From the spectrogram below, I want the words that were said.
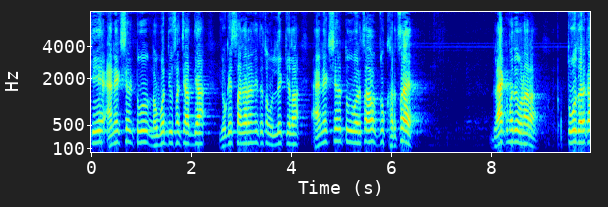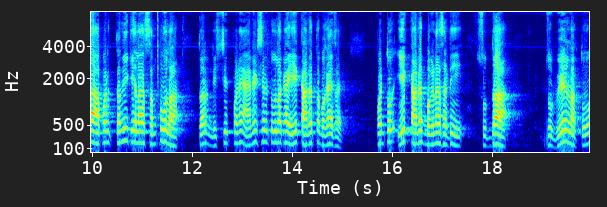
की अनेक्शर टू नव्वद दिवसाच्या अद्या योगेश सागरांनी त्याचा उल्लेख केला अनेक्शर टू वरचा जो खर्च आहे ब्लॅकमध्ये होणारा तो जर का आपण कमी केला संपवला तर निश्चितपणे अनेक्शर टू ला काय एक कागद तर बघायचा आहे. पण तो एक कागद बघण्यासाठी सुद्धा जो वेळ लागतो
